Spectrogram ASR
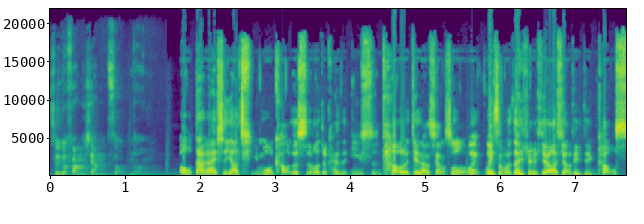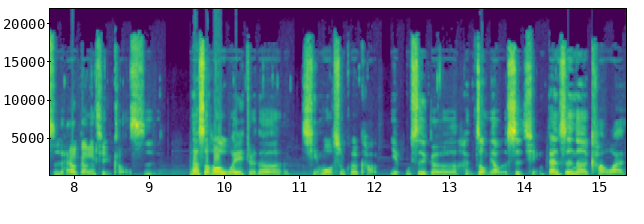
这个方向走呢？哦，大概是要期末考的时候就开始意识到了，经常想说，为为什么在学校要小提琴考试，还要钢琴考试？那时候我也觉得期末术科考也不是个很重要的事情，但是呢，考完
